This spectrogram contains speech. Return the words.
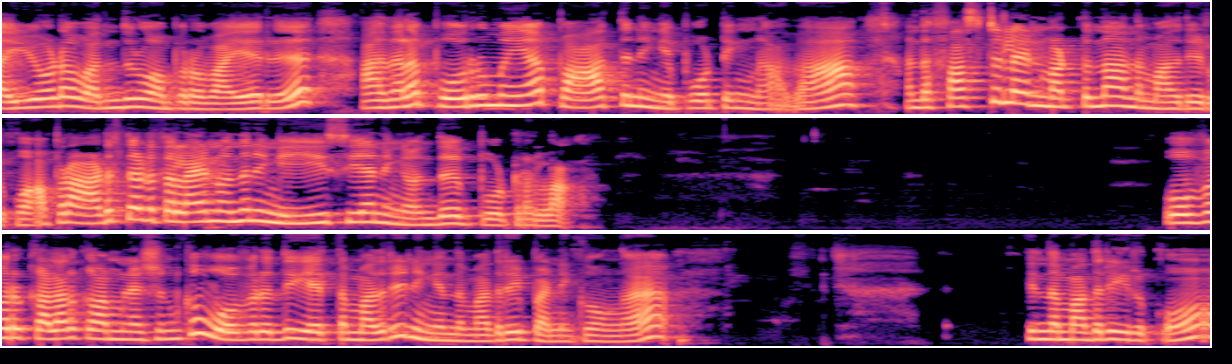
கையோடு வந்துடும் அப்புறம் வயரு அதனால் பொறுமையாக பார்த்து நீங்கள் போட்டிங்கன்னா தான் அந்த ஃபஸ்ட்டு லைன் மட்டும்தான் அந்த மாதிரி இருக்கும். அப்புறம் அடுத்தடுத்த லைன் வந்து நீங்கள் ஈஸியாக நீங்கள் வந்து போட்டுடலாம் ஒவ்வொரு கலர் காம்பினேஷனுக்கும் ஒவ்வொரு இது ஏற்ற மாதிரி நீங்கள் இந்த மாதிரி பண்ணிக்கோங்க. இந்த மாதிரி இருக்கும்.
